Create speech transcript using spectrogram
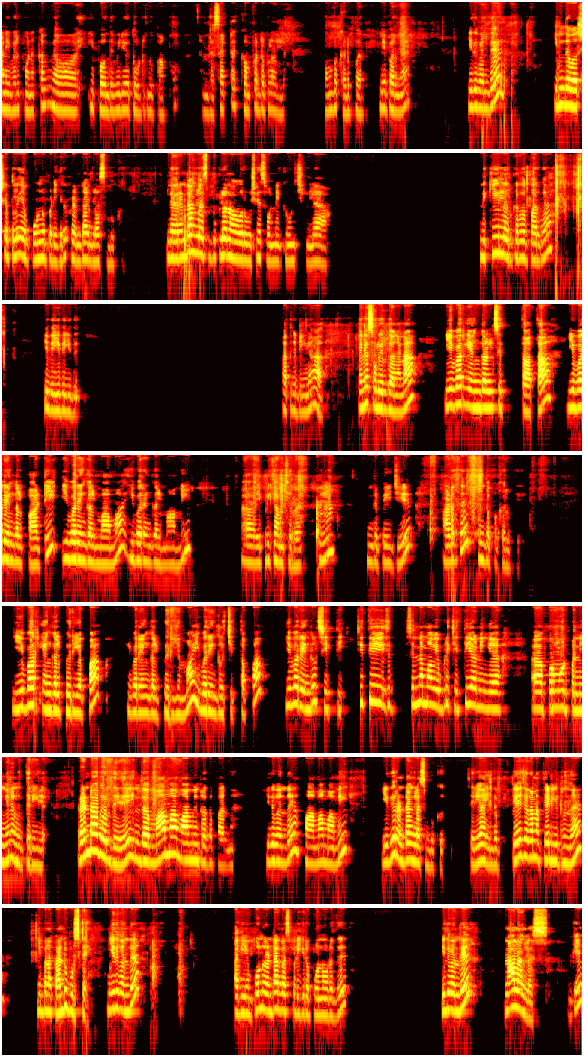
அனைவருக்கும் வணக்கம். இப்போ இந்த வீடியோ தொடர்ந்து பார்ப்போம். அந்த சட்டை கம்ஃபர்டபுளாக இல்லை. ரொம்ப கடுப்பாக இருக்குது இங்கே பாருங்கள் இது வந்து இந்த வருஷத்தில் என் பொண்ணு படிக்கிற ரெண்டாம் கிளாஸ் புக்கு இந்த ரெண்டாம் கிளாஸ் புக்கில் நான் ஒரு விஷயம் சொன்னேன். கவனிச்சிங்களா? இந்த கீழே இருக்கிறத பாருங்கள் இது இது இது. பார்த்துக்கிட்டிங்களா? என்ன சொல்லியிருக்காங்கன்னா இவர் எங்கள் சித் தாத்தா இவர் எங்கள் பாட்டி இவர் எங்கள் மாமா இவர் எங்கள் மாமி. இப்படி காமிச்சிடுறேன். இந்த பேஜ் அடுத்து இந்த பக்கம் இருக்கு. இவர் எங்கள் பெரியப்பா இவர் எங்கள் பெரியம்மா இவர் எங்கள் சித்தப்பா இவர் எங்கள் சித்தி. சித்தி சித்- சின்னம்மாவை எப்படி சித்தியா நீங்கள் ப்ரொமோட் பண்ணீங்கன்னு எனக்கு தெரியல. ரெண்டாவது வந்து இந்த மாமா மாமின்றத பாருங்க. இது வந்து மாமா மாமி. இது ரெண்டாம் கிளாஸ் புக்கு சரியா? இந்த பேஜை தான் நான் தேடிக்கிட்டு இருந்தேன். இப்போ நான் கண்டுபிடிச்சிட்டேன். இது வந்து அது என் பொண்ணு ரெண்டாம் கிளாஸ் படிக்கிற பொண்ணோடது. இது வந்து நாலாம் கிளாஸ் ஓகே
